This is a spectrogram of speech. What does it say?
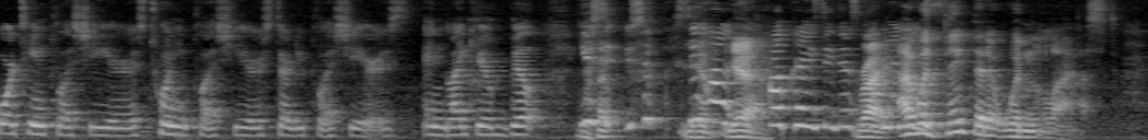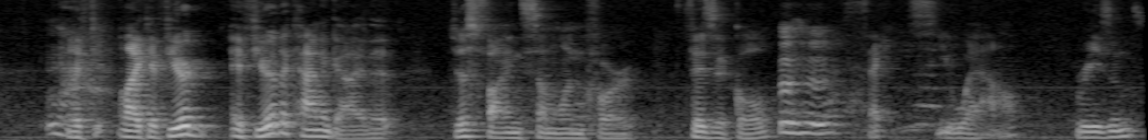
14 plus years, 20 plus years, 30 plus years, and like you're built? You see, you see, see Yeah, how yeah. how crazy this Right. I would think that it wouldn't last. No. If like if you're if you're the kind of guy that just finds someone for physical, Mm-hmm. sexual reasons.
